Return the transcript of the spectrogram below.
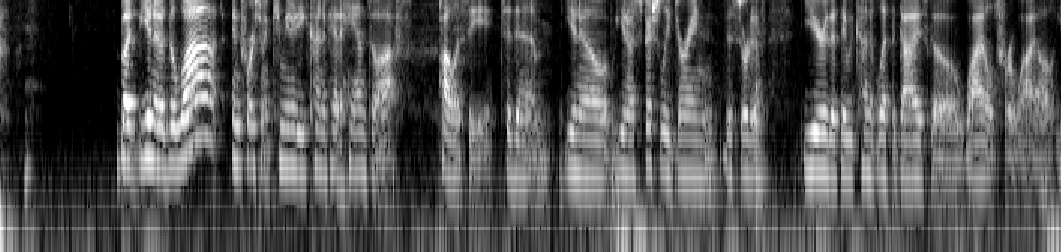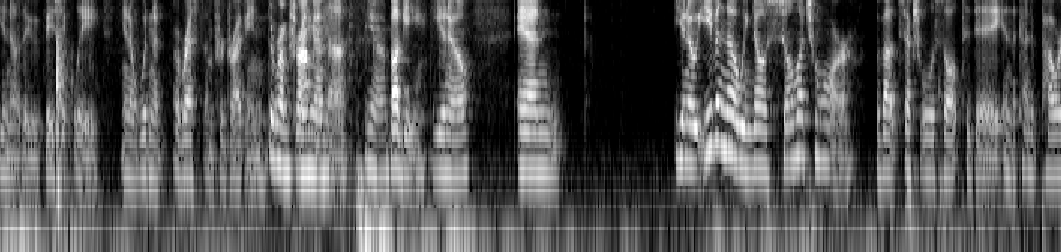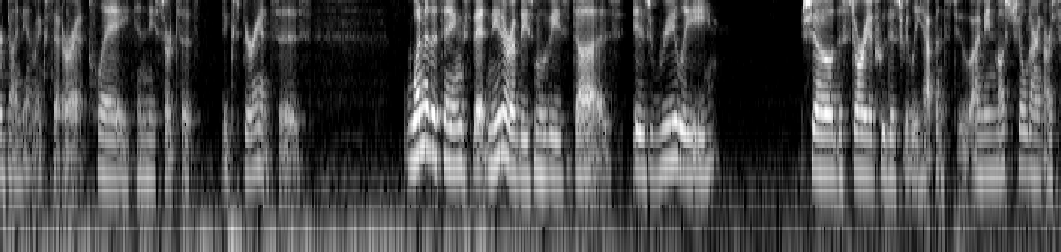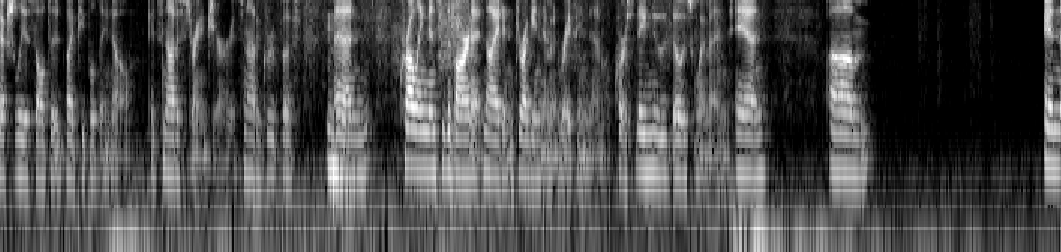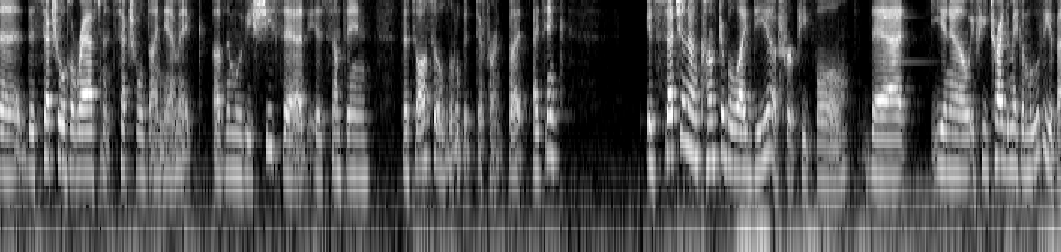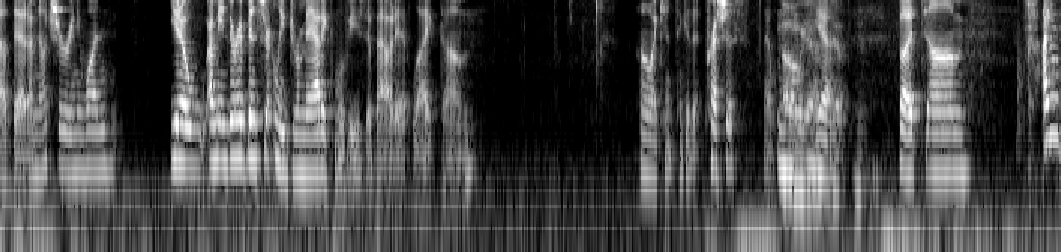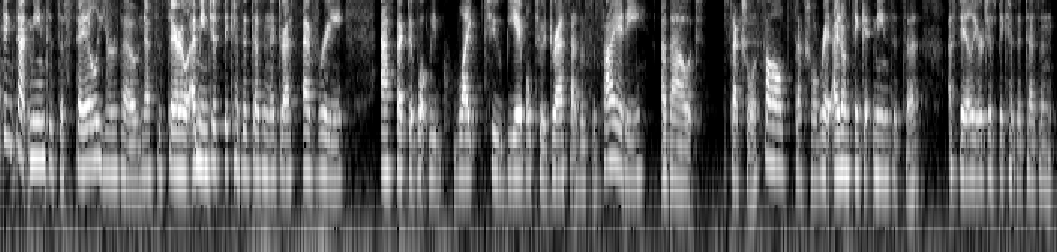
but, you know, the law enforcement community kind of had a hands off policy to them, you know, you know, especially during this sort of year that they would kind of let the guys go wild for a while. You know, they would basically, you know, wouldn't arrest them for driving The rum drunk in the Yeah. buggy, you know, and you know, even though we know so much more about sexual assault today and the kind of power dynamics that are at play in these sorts of experiences, one of the things that neither of these movies does is really show the story of who this really happens to. I mean, most children are sexually assaulted by people they know. It's not a stranger. It's not a group of men crawling into the barn at night and drugging them and raping them. Of course, they knew those women, and um, and the the sexual harassment, sexual dynamic of the movie, she said, is something that's also a little bit different. But I think it's such an uncomfortable idea for people that you know if you tried to make a movie about that i'm not sure anyone you know i mean there have been certainly dramatic movies about it like um oh i can't think of that precious that Oh yeah. Yeah. but um I don't think that means it's a failure, though, necessarily. I mean, just because it doesn't address every aspect of what we'd like to be able to address as a society about sexual assault, sexual rape, I don't think it means it's a, a failure just because it doesn't,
